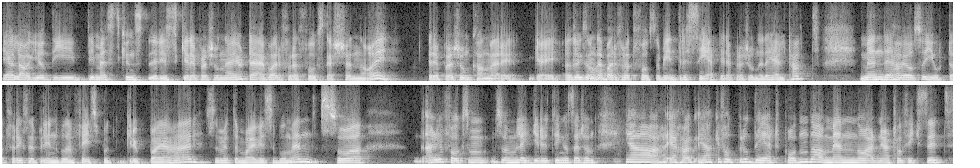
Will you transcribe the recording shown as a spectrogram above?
jeg lager jo de, de mest kunstneriske reparasjonene jeg har gjort. Det er bare for at folk skal skjønne Oi, reparasjon kan være gøy. Liksom, det er bare for at folk skal bli interessert i reparasjon i det hele tatt. Men det har jo også gjort at f.eks. inne på den Facebook-gruppa jeg har, som heter My Visible Men, så er det folk som, som, legger ut ting og så er det sånn Ja, jeg har, jeg har, ikke fått brodert på den, da, men nå er den i hvert fall fikset.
